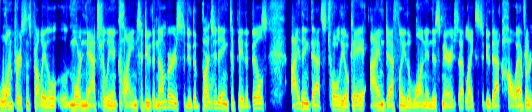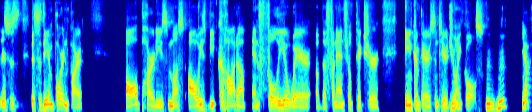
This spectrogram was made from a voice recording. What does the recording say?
one person's probably more naturally inclined to do the numbers to do the budgeting to pay the bills. I think that's totally okay. I'm definitely the one in this marriage that likes to do that. However mm-hmm. this is this is the important part. All parties must always be caught up and fully aware of the financial picture in comparison to your mm-hmm. joint goals. Mm-hmm. yep.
